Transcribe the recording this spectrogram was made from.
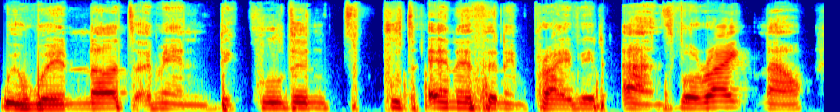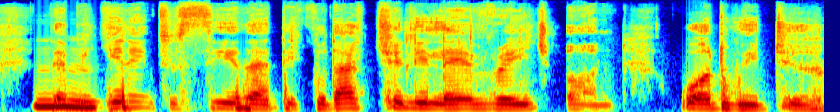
we were not, I mean, they couldn't put anything in private hands, but right now mm-hmm. they're beginning to see that they could actually leverage on what we do.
